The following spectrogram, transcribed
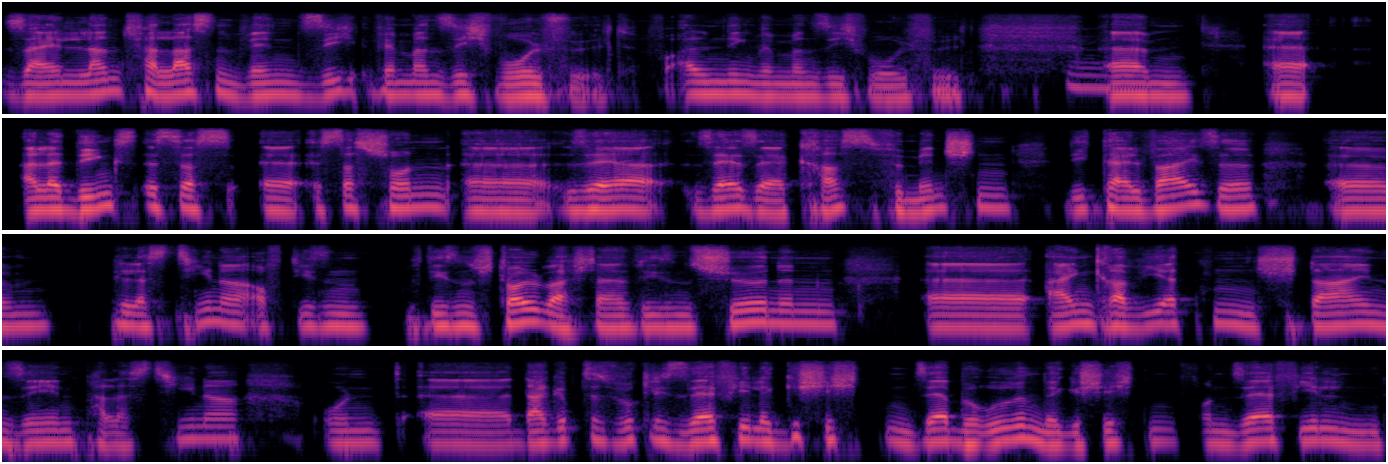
sein Land verlassen, wenn, sich, wenn man sich wohlfühlt. Vor allen Dingen, wenn man sich wohlfühlt. Mhm. Ähm, äh, allerdings ist das, äh, ist das schon äh, sehr, sehr, sehr krass für Menschen, die teilweise ähm, Palästina auf diesen, auf diesen Stolperstein, auf diesen schönen äh, eingravierten Stein sehen, Palästina. Und äh, da gibt es wirklich sehr viele Geschichten, sehr berührende Geschichten von sehr vielen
